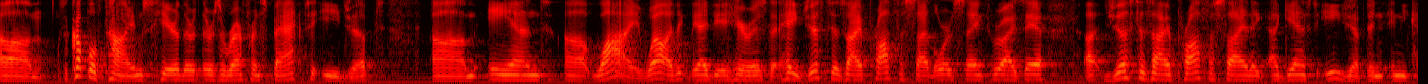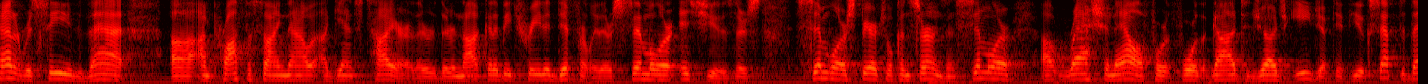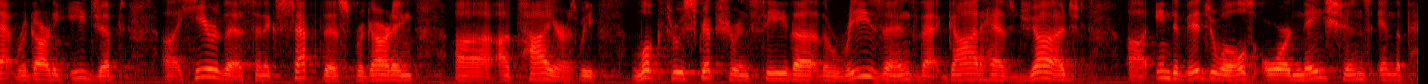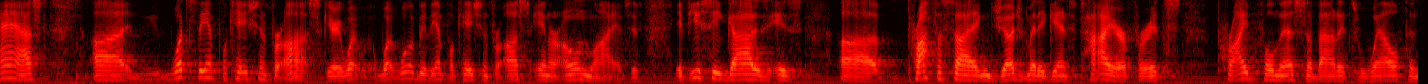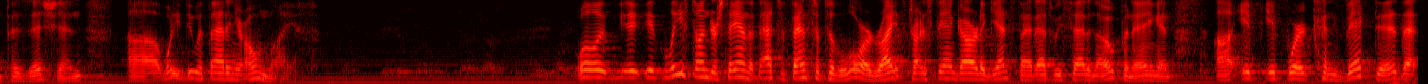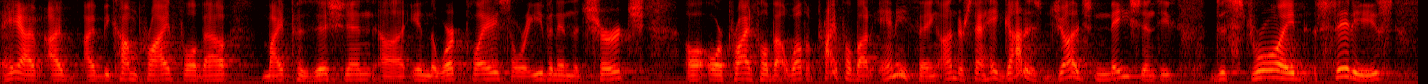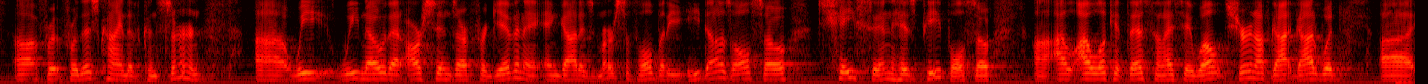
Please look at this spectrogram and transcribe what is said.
Um, so, a couple of times here, there, there's a reference back to Egypt. Um, and uh, why? Well, I think the idea here is that, hey, just as I prophesied, Lord is saying through Isaiah, uh, just as I prophesied against Egypt, and, and you kind of received that, uh, I'm prophesying now against Tyre. They're, they're not going to be treated differently. There's similar issues. There's similar spiritual concerns and similar uh, rationale for, for God to judge Egypt. If you accepted that regarding Egypt, uh, hear this and accept this regarding uh, Tyre. As we look through Scripture and see the, the reasons that God has judged uh, individuals or nations in the past, uh, what's the implication for us, Gary? What, what, what, would be the implication for us in our own lives? If, if you see God is, is uh, prophesying judgment against Tyre for its pridefulness about its wealth and position. Uh, what do you do with that in your own life? Well, it, it, at least understand that that's offensive to the Lord, right? Try to stand guard against that, as we said in the opening. And uh, if, if we're convicted that, hey, I've, I've, I've become prideful about my position uh, in the workplace or even in the church, or, or prideful about wealth or prideful about anything, understand hey, God has judged nations, He's destroyed cities uh, for, for this kind of concern. Uh, we, we know that our sins are forgiven and, and, God is merciful, but he, he does also chasten his people. So uh, I, I look at this and I say, well, sure enough, God, God would, uh,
